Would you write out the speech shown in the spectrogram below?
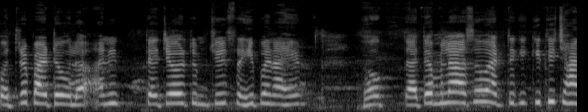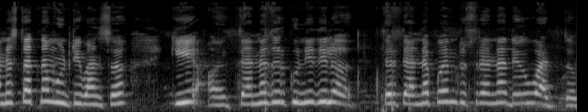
पत्र पाठवलं आणि त्याच्यावर तुमची सही पण आहे. हो त्या मला असं वाटतं की किती छान असतात ना मोठी माणसं की त्यांना जर कुणी दिलं तर त्यांना पण दुसऱ्यांना देऊ वाटतं.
